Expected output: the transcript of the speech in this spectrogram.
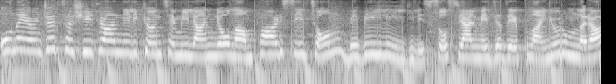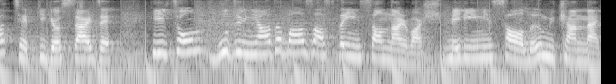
10 ay önce taşıyıcı annelik yöntemiyle anne olan Paris Hilton, bebeğiyle ilgili sosyal medyada yapılan yorumlara tepki gösterdi. Hilton, bu dünyada bazı hasta insanlar var. Meleğimin sağlığı mükemmel.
